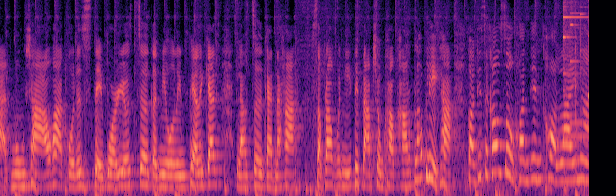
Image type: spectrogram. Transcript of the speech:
8โมงเช้าค่ะ Golden State Warriors เจอกับ New Orleans Pelicans แล้วเจอกันนะคะ สำหรับวันนี้ติดตามชมข่าวๆรอบๆลีกค่ะ ก่อนที่จะเข้าสู่คอนเทนต์ขอไลค์นะ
